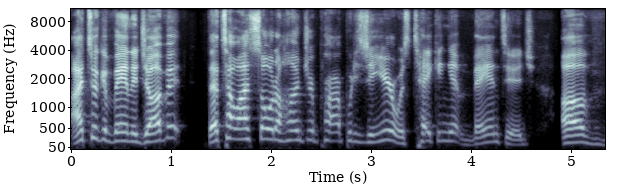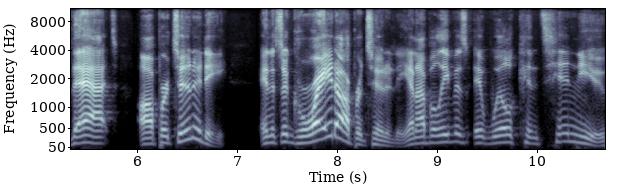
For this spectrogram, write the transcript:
I took advantage of it. That's how I sold 100 properties a year, was taking advantage of that opportunity. And it's a great opportunity. And I believe it will continue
